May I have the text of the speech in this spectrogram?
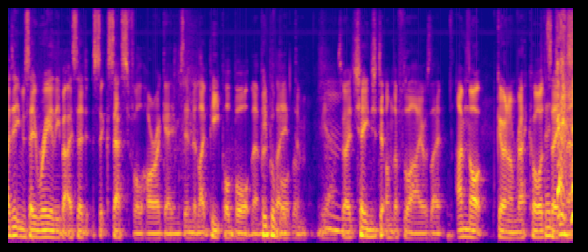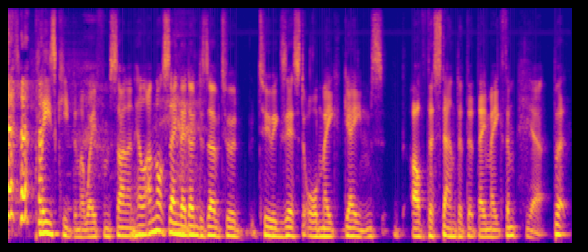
I didn't even say really, but I said successful horror games in that like people bought them People and played bought them, them. yeah. So I changed it on the fly. I was like, I'm not going on record They're saying just- that. Please keep them away from Silent Hill. I'm not saying they don't deserve to to exist or make games of the standard that they make them. Yeah. but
